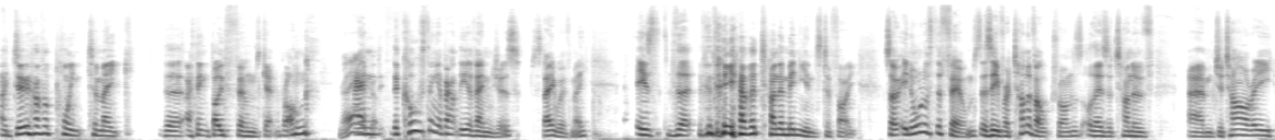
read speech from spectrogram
I do have a point to make that I think both films get wrong. Right? And the cool thing about the Avengers, stay with me, is that they have a ton of minions to fight. So in all of the films, there's either a ton of Ultrons or there's a ton of um, Chitauri,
